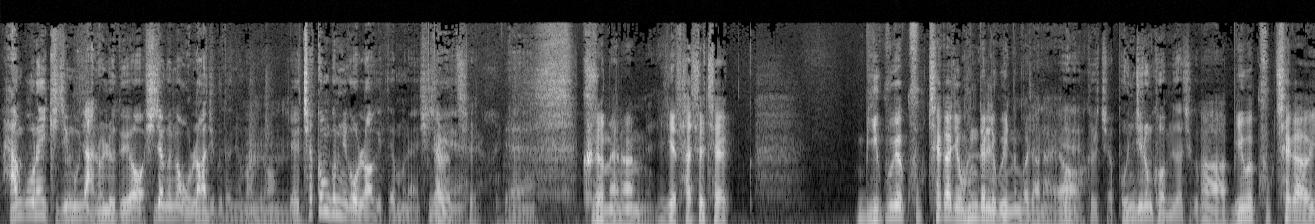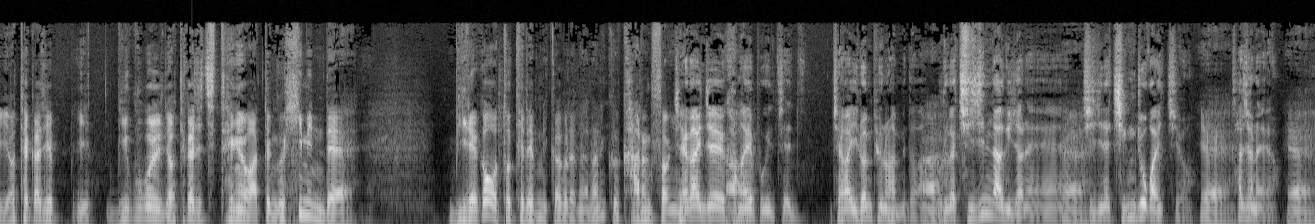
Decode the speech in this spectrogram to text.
한국은행이 기준금리 안 올려도요 시장 금리가 올라가지거든요, 말이요. 음. 예, 채권 금리가 올라가기 때문에 시장에. 그렇지. 예. 그러면은 이게 사실 제 미국의 국채가 지금 흔들리고 있는 거잖아요. 네, 그렇죠. 본질은 그겁니다 지금. 아, 미국의 국채가 여태까지 이 미국을 여태까지 지탱해 왔던 그 힘인데 미래가 어떻게 됩니까? 그러면은 그 가능성이 제가 이제 아. 가만히 아. 보기 제가 이런 표현을 합니다. 아. 우리가 지진 나기 전에 예. 지진의 징조가 있죠. 예. 사전에요. 예.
